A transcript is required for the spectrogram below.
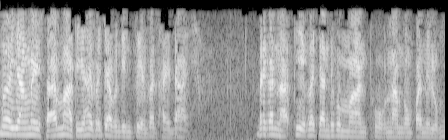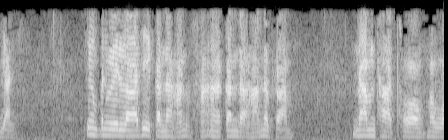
เมื่อยังไม่สามารถที่ให้พระเจ้าแผ่นดินเปลี่ยนพระไทยได้ ในขณะที่พระจันทกุมารถูกนำลงไปในหลุมยันซึ่งเป็นเวลาที่กันอาหารกันดาหารนพรามนำถาดทองมาว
